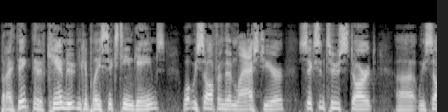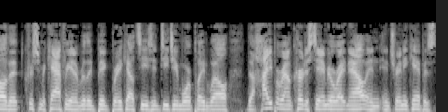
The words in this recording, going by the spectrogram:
but I think that if Cam Newton can play 16 games, what we saw from them last year, six and two start, uh, we saw that Christian McCaffrey had a really big breakout season. DJ Moore played well. The hype around Curtis Samuel right now in, in training camp is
